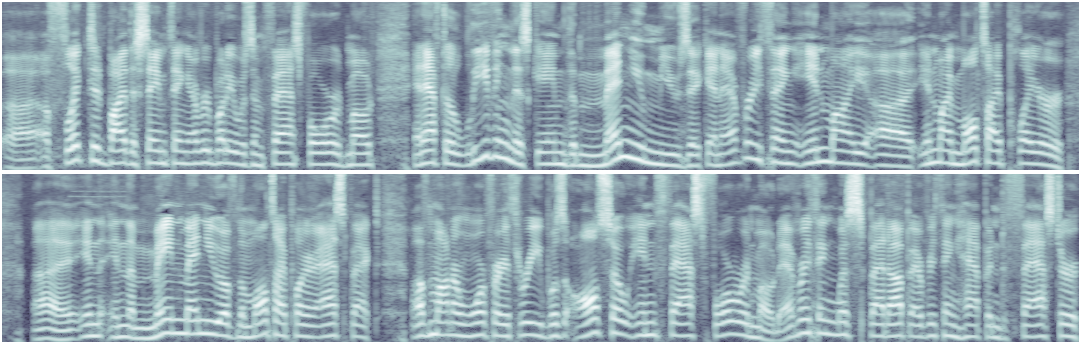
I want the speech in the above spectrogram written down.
uh, afflicted by the same thing. Everybody was in fast forward mode, and after leaving this game, the menu music and everything in my uh, in my multiplayer uh, in in the main menu of the multiplayer aspect of Modern Warfare 3 was also in fast forward mode. Everything was sped up. Everything happened faster,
